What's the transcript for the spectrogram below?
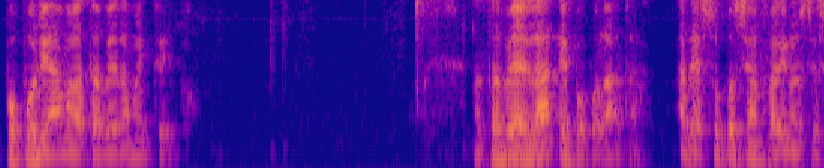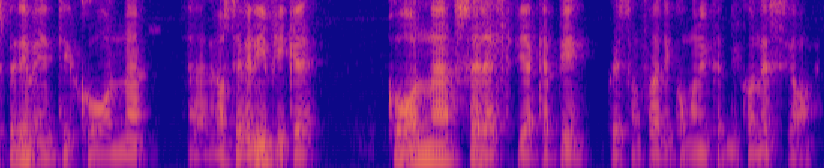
popoliamo la tabella MyTable. La tabella è popolata. Adesso possiamo fare i nostri esperimenti con eh, le nostre verifiche con select PHP. Questo è un file di, di connessione.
